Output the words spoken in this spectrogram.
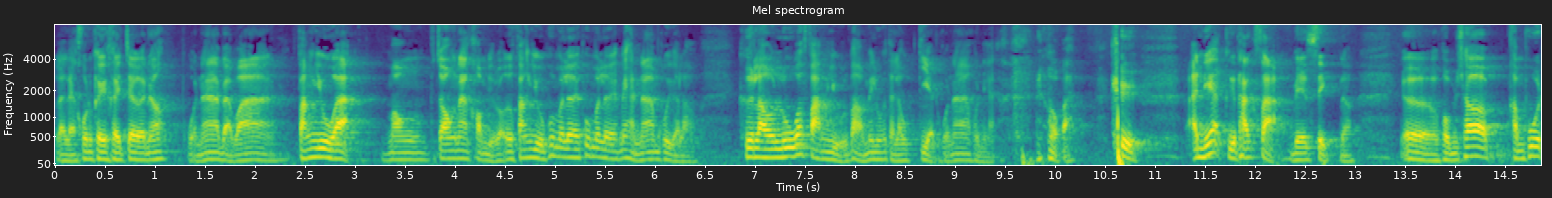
หลายๆ คนเคยเคยเจอเนาะหัวหน้าแบบว่าฟังอยู่อะมองจ้องหน้าคอมอยู่ว่าเออฟังอยู่พูดมาเลยพูดมาเลยไม่หันหน้ามาคุยกับเรา คือเรารู้ว่าฟังอยู่หรือเปล่าไม่รู้แต่เราเกลียดหัวหน้าคนเนี้ยนึกออกปะคืออันเนี้ยคือทักษะเบสิกเนาะเออผมชอบคำพูด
